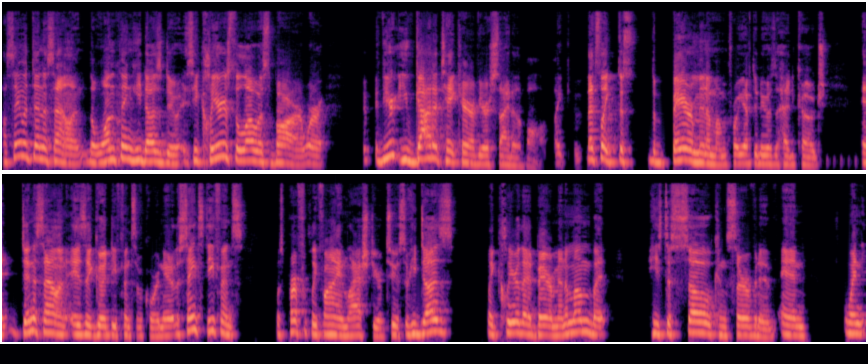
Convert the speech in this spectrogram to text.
I'll say with Dennis Allen, the one thing he does do is he clears the lowest bar where if you're you've got to take care of your side of the ball. Like that's like just the bare minimum for what you have to do as a head coach. And Dennis Allen is a good defensive coordinator. The Saints defense was perfectly fine last year too. So he does like clear that bare minimum, but he's just so conservative. And when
